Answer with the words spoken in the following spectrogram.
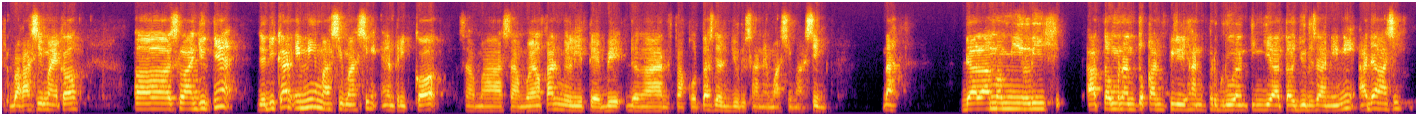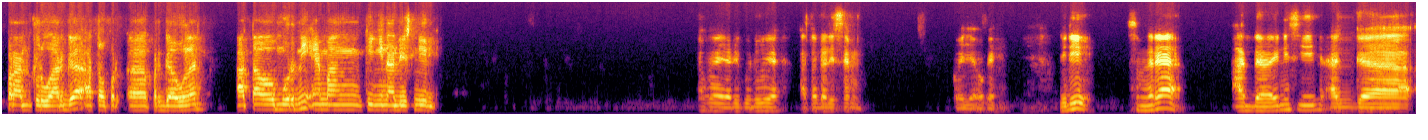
terima kasih Michael. Uh, selanjutnya jadi kan ini masing-masing Enrico sama Samuel kan milih TB dengan fakultas dan jurusannya masing-masing. Nah, dalam memilih atau menentukan pilihan perguruan tinggi atau jurusan ini, ada nggak sih peran keluarga atau per, uh, pergaulan? Atau murni emang keinginan diri sendiri? Oke, dari gue dulu ya. Atau dari Sam? Oke, ya, oke. Jadi, sebenarnya ada ini sih, agak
